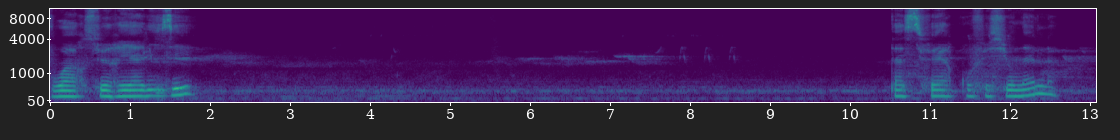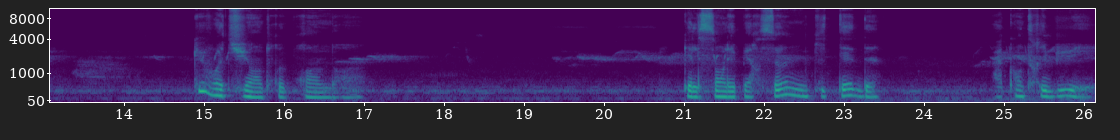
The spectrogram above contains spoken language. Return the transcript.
voir se réaliser ta sphère professionnelle, que vois-tu entreprendre? Quelles sont les personnes qui t'aident à contribuer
